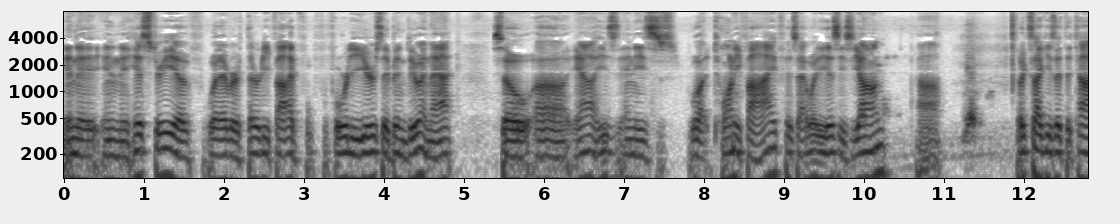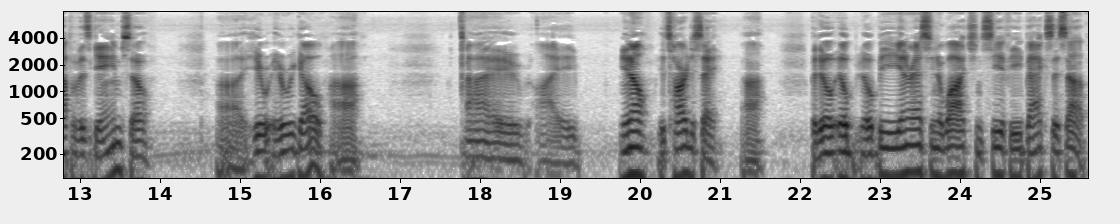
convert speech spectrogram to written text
in the in the history of whatever 35, 40 years they've been doing that. So uh, yeah, he's and he's what twenty five? Is that what he is? He's young. Uh, looks like he's at the top of his game. So uh, here here we go. Uh, I I you know it's hard to say, uh, but it'll, it'll it'll be interesting to watch and see if he backs this up.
